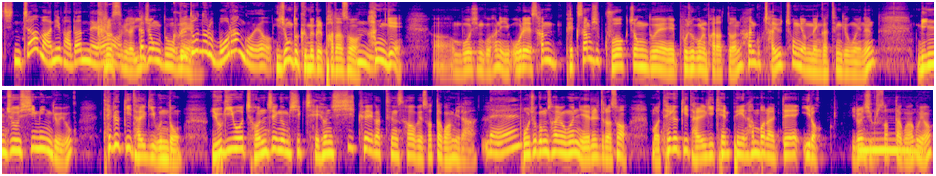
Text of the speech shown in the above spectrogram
진짜 많이 받았네요. 그렇습니다. 그러니까 이 정도 그 네. 돈으로 뭘 한 거예요? 이 정도 금액을 받아서 음. 한게 어, 무엇인고 하니 올해 3, 139억 정도의 보조금을 받았던 한국 자유총 연맹 같은 경우에는 민주 시민 교육, 태극기 달기 운동, 6.25 전쟁 음식 재현 시식회 같은 사업에 썼다고 합니다. 네. 보조금 사용은 예를 들어서 뭐 태극기 달기 캠페인 한 번 할 때 1억 이런 식으로 음. 썼다고 하고요.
